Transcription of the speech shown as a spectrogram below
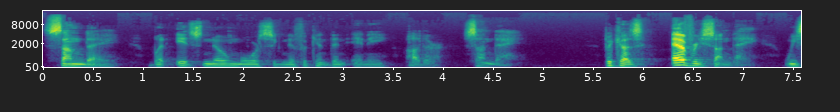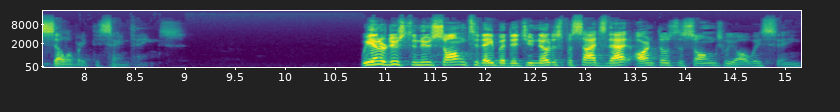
Sunday, but it's no more significant than any other Sunday. Because every Sunday we celebrate the same things. We introduced a new song today, but did you notice besides that, aren't those the songs we always sing?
